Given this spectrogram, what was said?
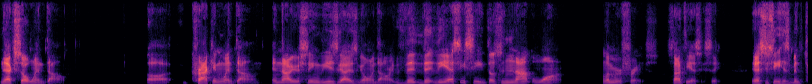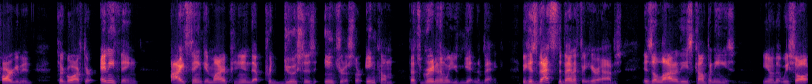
Nexo went down uh, Kraken went down, and now you're seeing these guys going down. The, the the SEC does not want. Let me rephrase. It's not the SEC. The SEC has been targeted to go after anything. I think, in my opinion, that produces interest or income that's greater than what you can get in the bank. Because that's the benefit here, Abs, is a lot of these companies, you know, that we saw,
